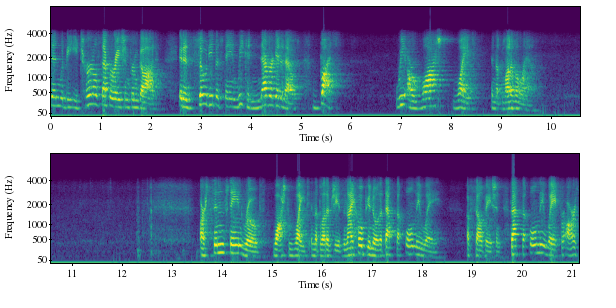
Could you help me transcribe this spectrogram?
sin would be eternal separation from God. It is so deep a stain, we could never get it out. But we are washed white in the blood of the Lamb. Our sin stained robes washed white in the blood of Jesus. And I hope you know that that's the only way of salvation. That's the only way for our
